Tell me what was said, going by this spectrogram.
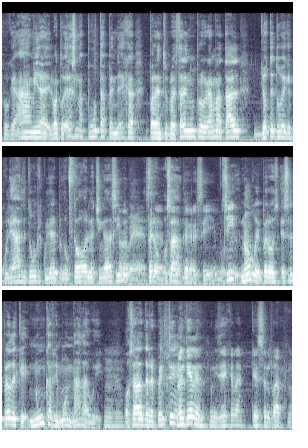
Porque, ah, mira, el vato, eres una puta pendeja. Para, estar en un programa tal, yo te tuve que culear, te tuvo que culear el productor y la chingada así, güey. Pero, o sea, Qué agresivo. Sí, güey. no, güey, pero es- el pedo de que nunca rimó nada, güey. O sea, de repente... No entienden ni siquiera qué es el rap, ¿no?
